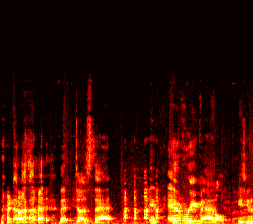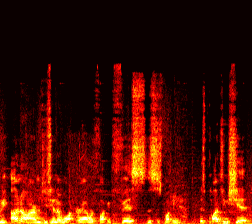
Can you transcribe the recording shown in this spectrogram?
Does that? that does that in every battle. He's going to be unarmed. He's going to walk around with fucking fists. This is fucking just punching shit.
